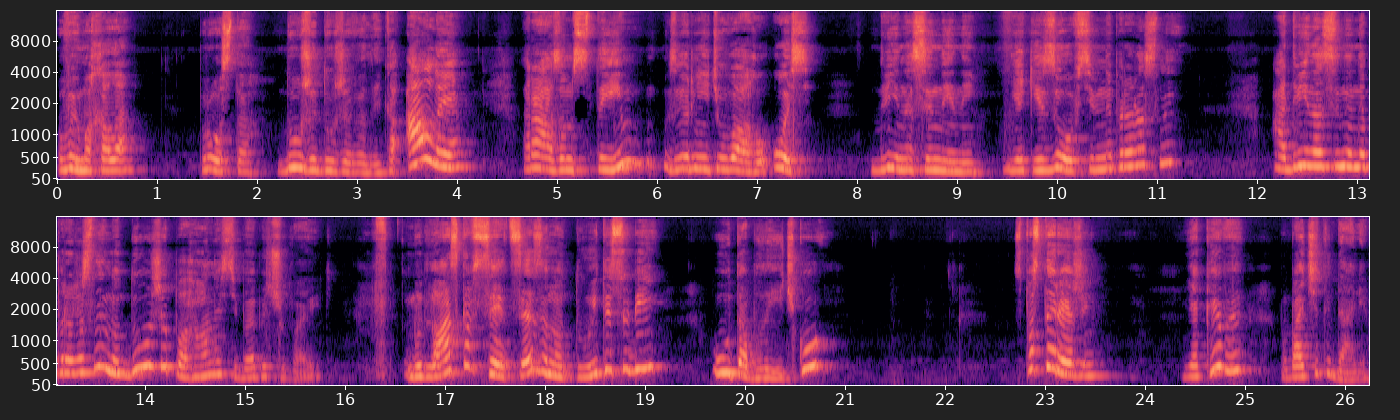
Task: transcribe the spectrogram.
вимахала, просто дуже-дуже велика. Але разом з тим, зверніть увагу, ось дві насинини, які зовсім не проросли, а дві насини не проросли, але дуже погано себе почувають. Будь ласка, все це занотуйте собі у табличку спостережень, яке ви побачите далі.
